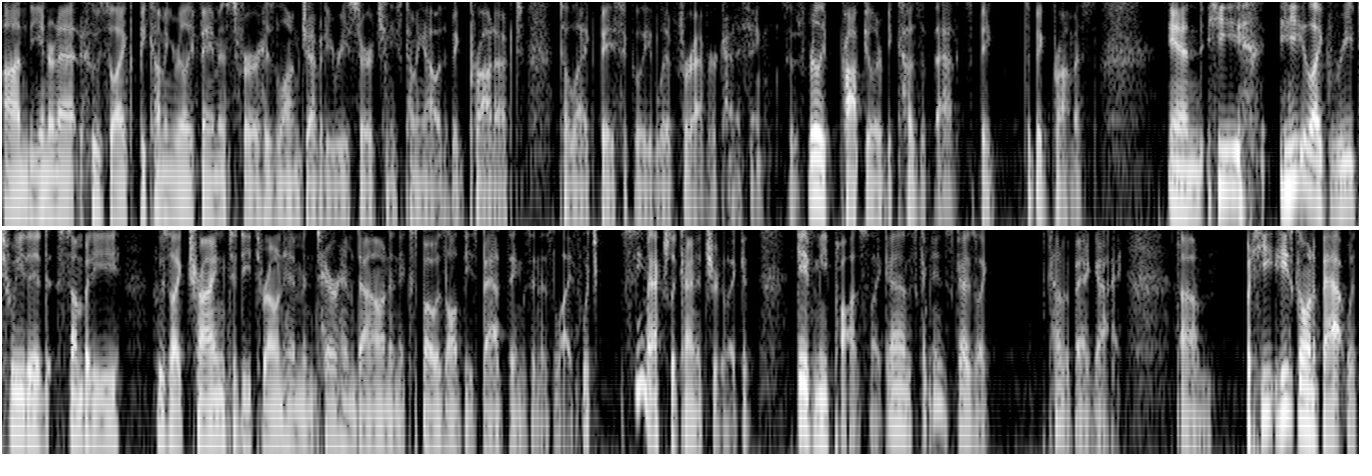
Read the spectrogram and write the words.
on the internet who's like becoming really famous for his longevity research and he's coming out with a big product to like basically live forever kind of thing. So it's really popular because of that. It's a big it's a big promise. And he he like retweeted somebody who's like trying to dethrone him and tear him down and expose all these bad things in his life, which seem actually kind of true. Like it gave me pause. Like, eh, this guy, this guy's like kind of a bad guy. Um, but he he's going to bat with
